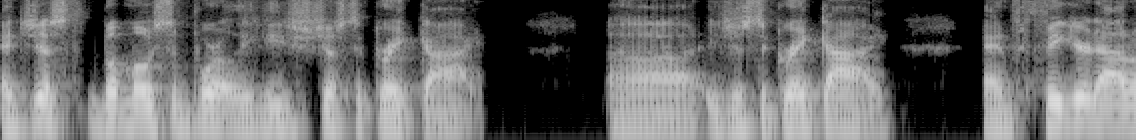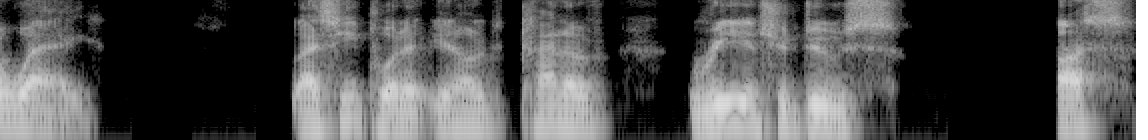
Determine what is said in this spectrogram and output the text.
and just but most importantly, he's just a great guy. Uh, he's just a great guy and figured out a way, as he put it, you know, kind of reintroduce us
